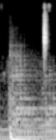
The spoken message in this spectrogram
Bye.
